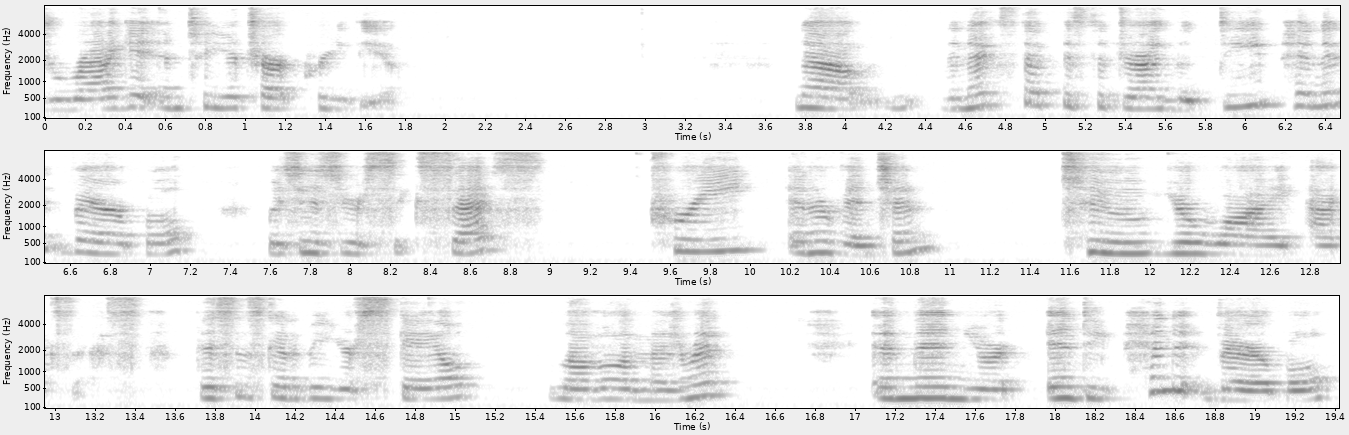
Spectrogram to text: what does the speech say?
drag it into your chart preview. Now, the next step is to drag the dependent variable, which is your success pre-intervention, to your y-axis. This is going to be your scale level of measurement. And then your independent variable,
